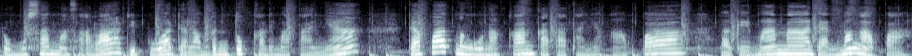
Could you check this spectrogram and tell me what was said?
Rumusan masalah dibuat dalam bentuk kalimat tanya, dapat menggunakan kata tanya apa, bagaimana, dan mengapa.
